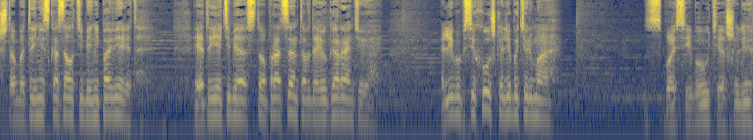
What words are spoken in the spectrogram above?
Что бы ты ни сказал, тебе не поверят. Это я тебе сто процентов даю гарантию. Либо психушка, либо тюрьма. Спасибо, утешили.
